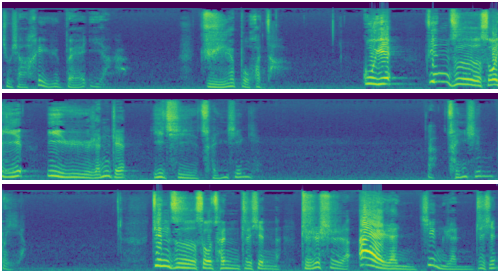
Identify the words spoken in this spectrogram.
就像黑与白一样啊，绝不混杂。故曰：君子所以异于人者，以其存心也。啊，存心不一样。君子所存之心呢，只是爱人敬人之心。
